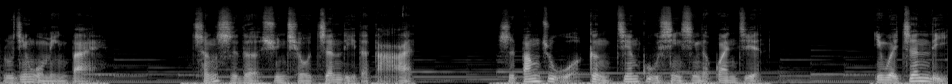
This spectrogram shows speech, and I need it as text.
如今我明白，诚实的寻求真理的答案，是帮助我更坚固信心的关键。因为真理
